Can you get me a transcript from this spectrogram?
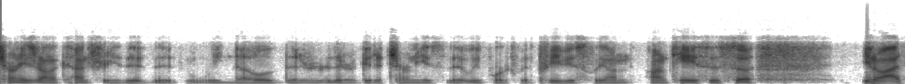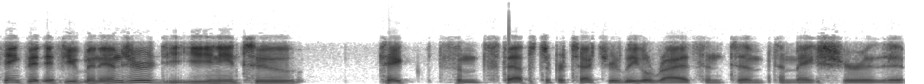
attorneys around the country that, that we know that are are good attorneys that we've worked with previously on on cases. So, you know, I think that if you've been injured, you need to take some steps to protect your legal rights and to to make sure that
